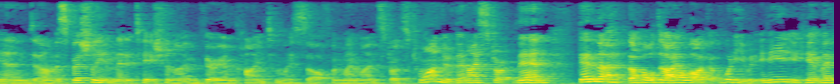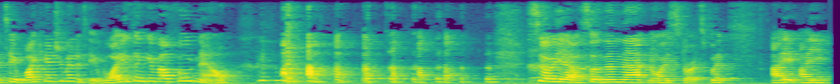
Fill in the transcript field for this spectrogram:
And um, especially in meditation, I'm very unkind to myself. When my mind starts to wander, then I start then then the, the whole dialogue. of, What are you, an idiot? You can't meditate. Why can't you meditate? Why are you thinking about food now? so yeah, so then that noise starts. But I, I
